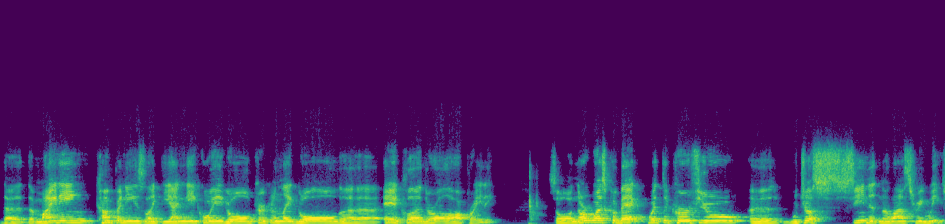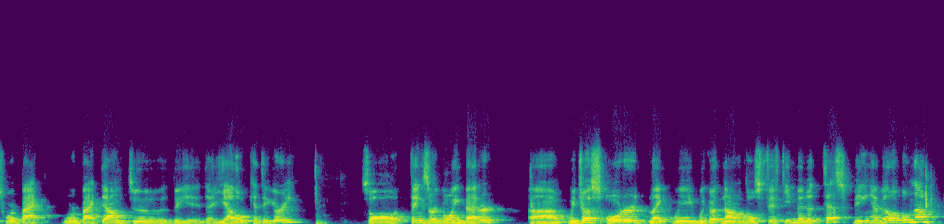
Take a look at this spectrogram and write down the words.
the the mining companies like the Agnico Eagle, Kirkland Lake Gold, uh, Hecla, they're all operating. So Northwest Quebec with the curfew, uh, we just seen it in the last three weeks. We're back. We're back down to the the yellow category. So things are going better. Uh, we just ordered like we we got now those 15 minute tests being available now.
